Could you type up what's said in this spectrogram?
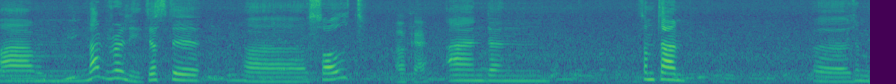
Um, not really, just uh, uh, salt Okay. and then sometimes uh, some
